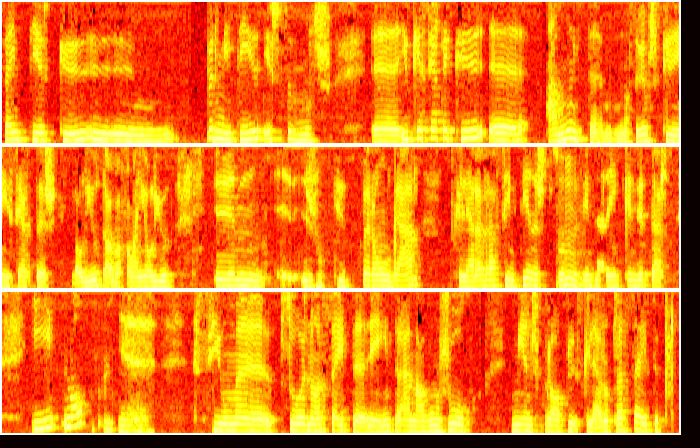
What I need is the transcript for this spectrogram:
sem ter que uh, permitir estes abusos. Uh, e o que é certo é que uh, há muita, nós sabemos que em certas, Hollywood, estava a falar em Hollywood, um, julgo que para um lugar se calhar haverá centenas de pessoas hum. a tentarem candidatar-se. E, bom, se uma pessoa não aceita entrar em algum jogo menos próprio, se calhar outra aceita, porque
